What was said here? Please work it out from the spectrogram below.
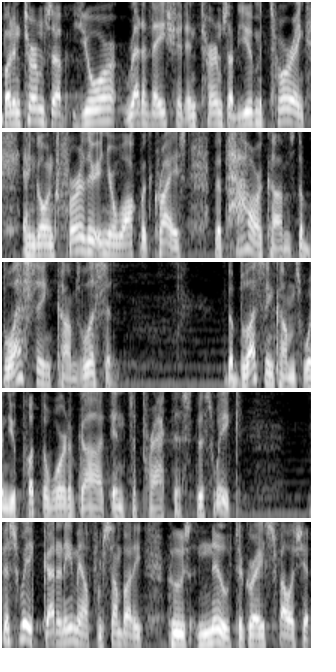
But in terms of your renovation, in terms of you maturing and going further in your walk with Christ, the power comes, the blessing comes. Listen, the blessing comes when you put the Word of God into practice. This week, this week, got an email from somebody who's new to Grace Fellowship.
